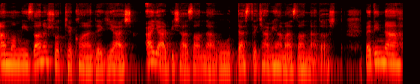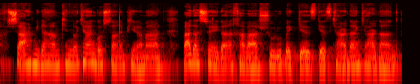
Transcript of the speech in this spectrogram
اما میزان شکه کنندگیش اگر بیش از آن نبود دست کمی هم از آن نداشت. بدین نحو شهر می دهم که نوک انگشتان پیرمرد بعد از شنیدن خبر شروع به گز کردن کردند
